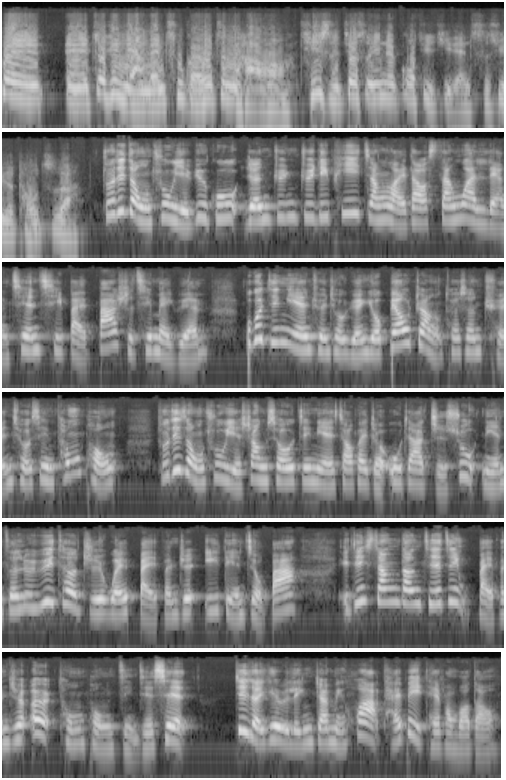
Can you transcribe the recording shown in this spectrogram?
会，呃，最近两年出口会这么好哦，其实就是因为过去几年持续的投资啊。主计总处也预估，人均 GDP 将来到三万两千七百八十七美元。不过，今年全球原油飙涨，推升全球性通膨。主计总处也上修今年消费者物价指数年增率预测值为百分之一点九八，已经相当接近百分之二通膨警戒线。记者叶雨玲、詹明化台北采访报道。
